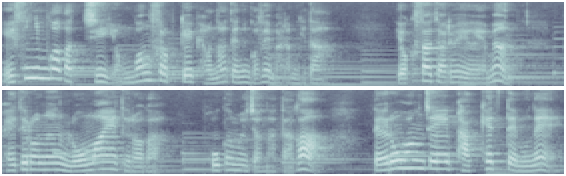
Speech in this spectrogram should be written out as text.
예수님과 같이 영광스럽게 변화되는 것을 말합니다. 역사 자료에 의하면 베드로는 로마에 들어가 복음을 전하다가 네로 황제의 박해 때문에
